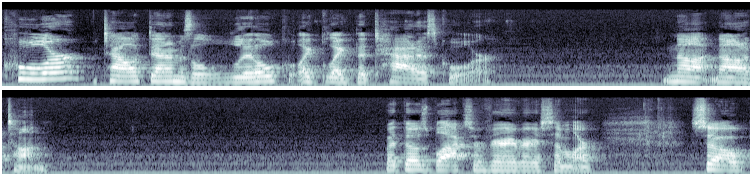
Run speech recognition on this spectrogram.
cooler. Metallic denim is a little like like the tat is cooler. Not not a ton. But those blacks are very very similar. So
